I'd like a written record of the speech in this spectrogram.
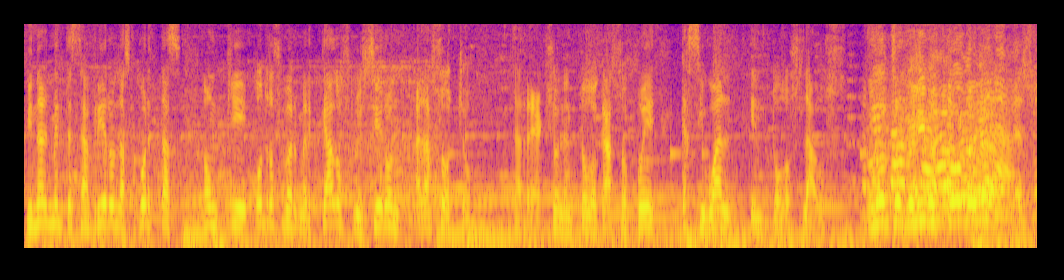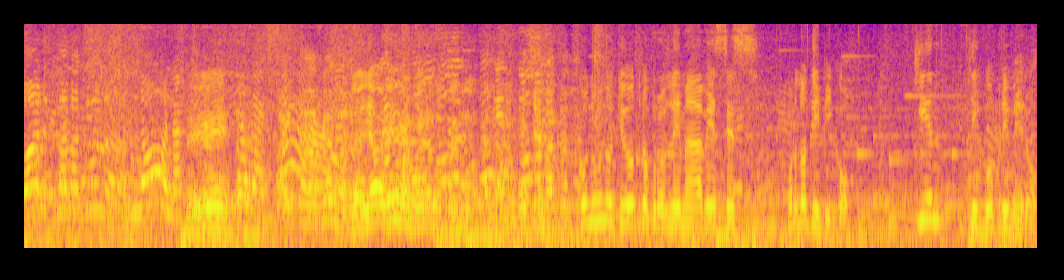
finalmente se abrieron las puertas, aunque otros supermercados lo hicieron a las 8. La reacción en todo caso fue casi igual en todos lados. Nosotros venimos todos allá. No, la fila está de acá. Con uno que otro problema a veces, por lo típico. ¿Quién llegó primero?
